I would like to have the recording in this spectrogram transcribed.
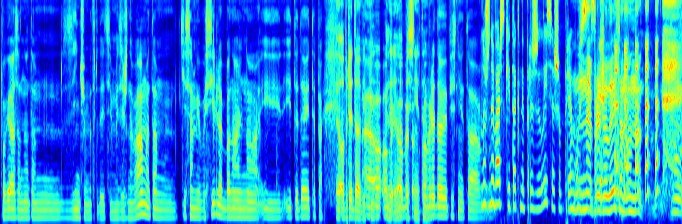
пов'язана там з іншими традиціями, зі жнивами, там, ті самі весілля банально, і, і т.д. і т.п. Е, Обрядові А, об- е, об- пісні. Обрядові пісні, так. Ну, жниварські так не прижилися, щоб прямо. Не прижилися, ну, на, ну,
